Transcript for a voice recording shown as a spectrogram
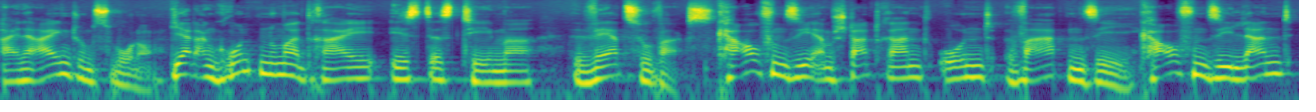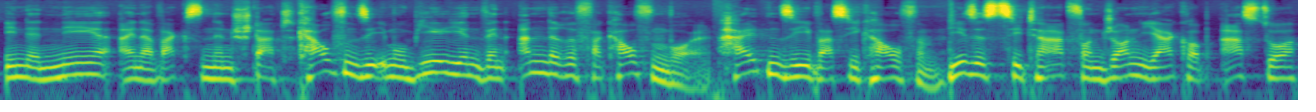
eine Eigentumswohnung. Ja, dann Grund Nummer drei ist das Thema Wertzuwachs. Kaufen Sie am Stadtrand und warten Sie. Kaufen Sie Land in der Nähe einer wachsenden Stadt. Kaufen Sie Immobilien, wenn andere verkaufen wollen. Halten Sie, was Sie kaufen. Dieses Zitat von John Jacob Astor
